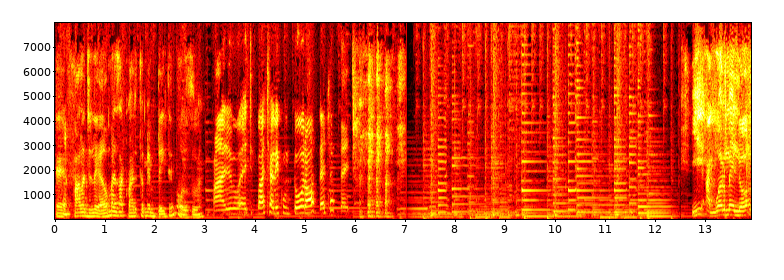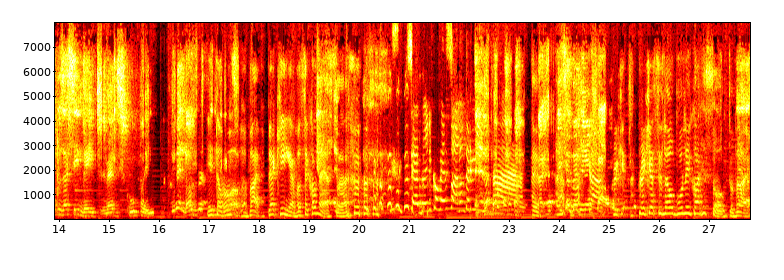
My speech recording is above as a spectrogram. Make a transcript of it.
É, fala de leão, mas aquário também é bem teimoso. Mário é tipo, bate ali com touro, ó, tete a tete. E agora o melhor dos ascendentes, né? Desculpa aí. Melhor. Então, vamos, vai. Bequinha, você começa. Se a Dani começar, não termina. Ah, Esse a Dani não fala. Porque, porque senão o bullying corre solto, vai.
